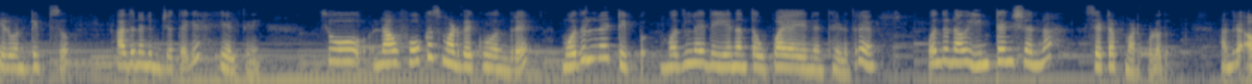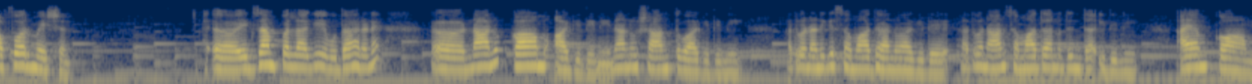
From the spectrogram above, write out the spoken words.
ಕೆಲವೊಂದು ಟಿಪ್ಸು ಅದನ್ನು ನಿಮ್ಮ ಜೊತೆಗೆ ಹೇಳ್ತೀನಿ. ಸೊ ನಾವು ಫೋಕಸ್ ಮಾಡಬೇಕು ಅಂದರೆ ಮೊದಲನೇ ಟಿಪ್ ಮೊದಲನೇದು ಏನಂತ ಉಪಾಯ ಏನಂತ ಹೇಳಿದ್ರೆ, ಒಂದು ನಾವು ಇಂಟೆನ್ಷನ್ನ ಸೆಟಪ್ ಮಾಡ್ಕೊಳ್ಳೋದು. ಅಂದರೆ ಅಫರ್ಮೇಷನ್ ಎಕ್ಸಾಂಪಲ್ ಆಗಿ ಉದಾಹರಣೆ ನಾನು ಕಾಮ್ ಆಗಿದ್ದೀನಿ, ನಾನು ಶಾಂತವಾಗಿದ್ದೀನಿ ಅಥವಾ ನನಗೆ ಸಮಾಧಾನವಾಗಿದೆ, ಅಥವಾ ನಾನು ಸಮಾಧಾನದಿಂದ ಇದ್ದೀನಿ ಐ ಆಮ್ ಕಾಮ್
